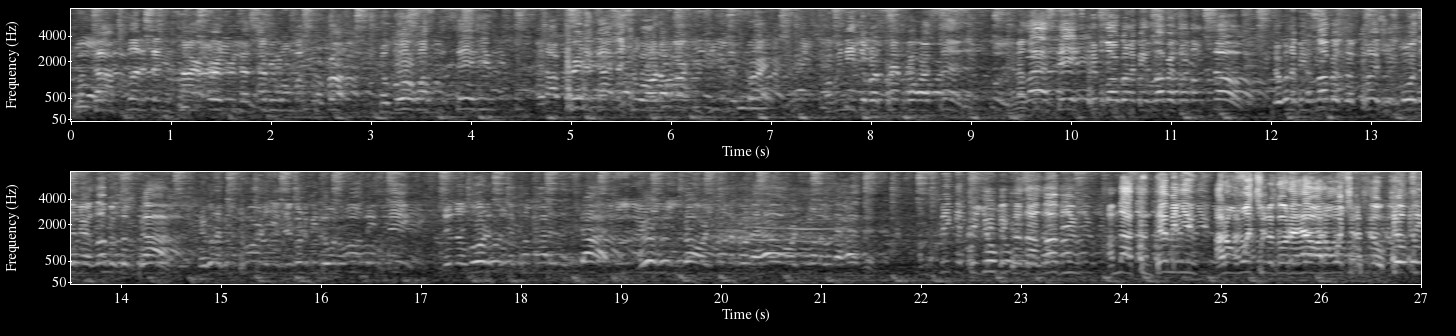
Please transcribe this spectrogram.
when God flooded the entire earth because everyone was corrupt. The Lord wants to save you. And I pray to God that you are on the ark of Jesus Christ. But we need to repent for our sins. In the last days, people are going to be lovers of themselves. They're going to be lovers of pleasures more than they're lovers of God. They're going to be partying. They're going to be doing all these things. Then the Lord is going to come out of the sky. Where will you go? Are you going to go to hell or are you going to go to heaven? Speaking to you because I love you. I'm not condemning you. I don't want you to go to hell. I don't want you to feel guilty,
